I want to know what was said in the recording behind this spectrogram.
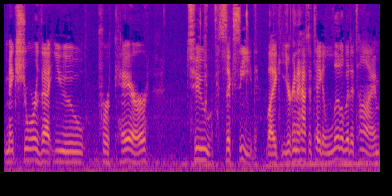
make sure that you prepare to succeed. Like you're going to have to take a little bit of time.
